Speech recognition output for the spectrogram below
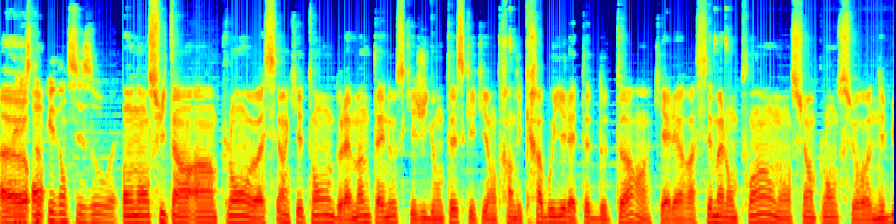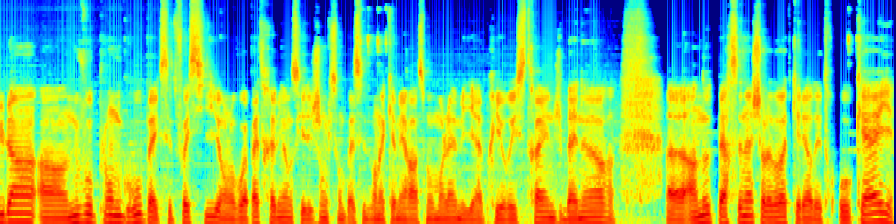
Euh, est on, dans ses os, ouais. on a ensuite un, un plan euh, assez inquiétant de la main de Thanos qui est gigantesque et qui est en train d'écrabouiller la tête de Thor, hein, qui a l'air assez mal en point. On a ensuite un plan sur Nebula, un nouveau plan de groupe avec cette fois-ci, on le voit pas très bien parce qu'il y a des gens qui sont passés devant la caméra à ce moment-là, mais il y a a priori Strange, Banner, euh, un autre personnage sur la droite qui a l'air d'être Hawkeye,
